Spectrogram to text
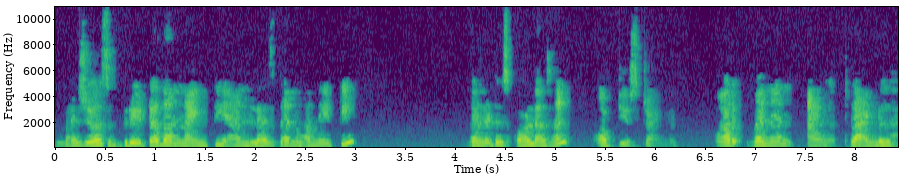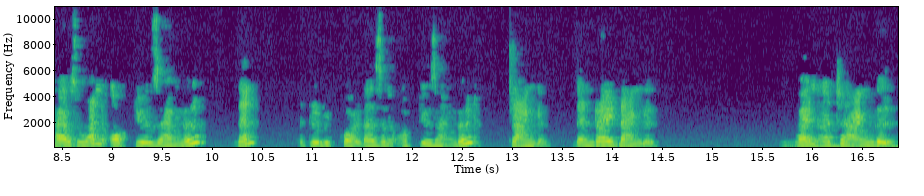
measures greater than 90 and less than 180, then it is called as an obtuse triangle. Or when an ang triangle has one obtuse angle, then it will be called as an obtuse angled triangle. Then right angle. When a triangle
